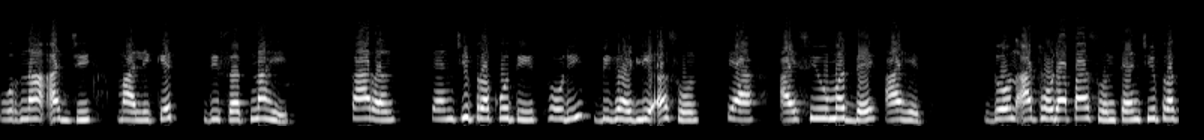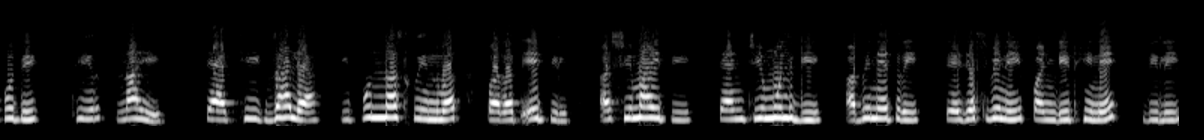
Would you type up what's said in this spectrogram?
पूर्णा आजी मालिकेत दिसत नाही. कारण त्यांची प्रकृती थोडी बिघडली असून त्या आय सी यूमध्ये आहेत. दोन आठवड्यापासून त्यांची प्रकृती स्थिर नाही. त्या ठीक झाल्या की पुन्हा स्क्रीनवर परत येतील अशी माहिती त्यांची मुलगी अभिनेत्री तेजस्विनी पंडित हिने दिली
